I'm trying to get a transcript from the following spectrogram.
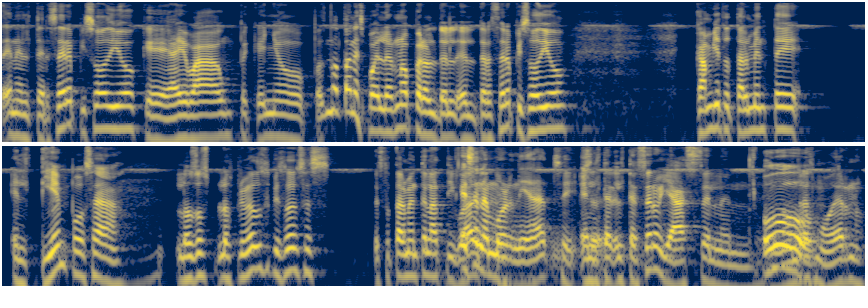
en el tercer episodio, que ahí va un pequeño, pues no tan spoiler, ¿no? Pero el, del, el tercer episodio cambia totalmente el tiempo. O sea, los, dos, los primeros dos episodios es, es totalmente la antigüedad. Es en la modernidad. Sí, el, sea, ter- el tercero ya es el, el- el Oh. Londres moderno.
